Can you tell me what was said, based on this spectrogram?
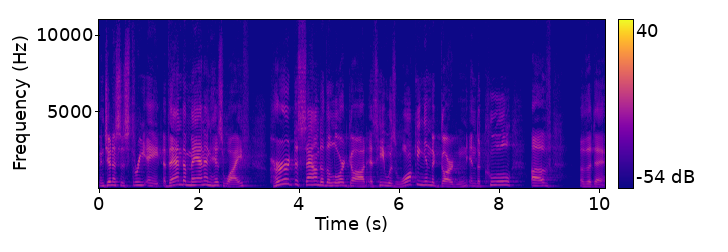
in Genesis 3 8, then the man and his wife heard the sound of the Lord God as he was walking in the garden in the cool of the day.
